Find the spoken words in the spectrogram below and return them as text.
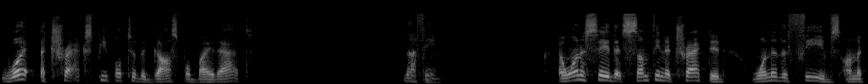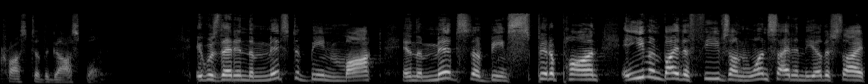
What attracts people to the gospel by that? Nothing. I want to say that something attracted one of the thieves on the cross to the gospel. It was that in the midst of being mocked, in the midst of being spit upon, even by the thieves on one side and the other side,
